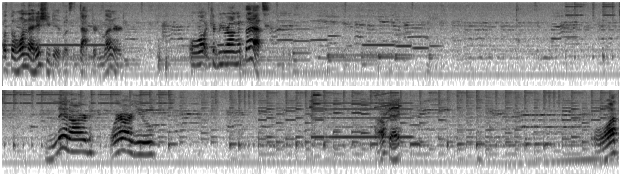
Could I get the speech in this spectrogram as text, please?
But the one that issued it was Dr. Leonard. What could be wrong with that? Leonard, where are you? Okay. What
